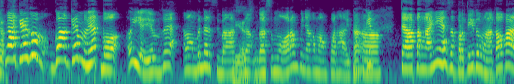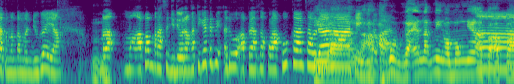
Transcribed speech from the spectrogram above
nggak akhirnya gue gue akhirnya melihat bahwa oh iya ya maksudnya emang benar sih bang Alex Iya nggak semua orang punya kemampuan hal itu Ah, mungkin cara tengahnya ya seperti itu nggak tahu kan ada teman-teman juga yang mela- me- apa merasa jadi orang ketiga tapi aduh apa yang harus aku lakukan saudara Iya, kayak gitu kan Aku nggak enak nih ngomongnya atau Ah, apa.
